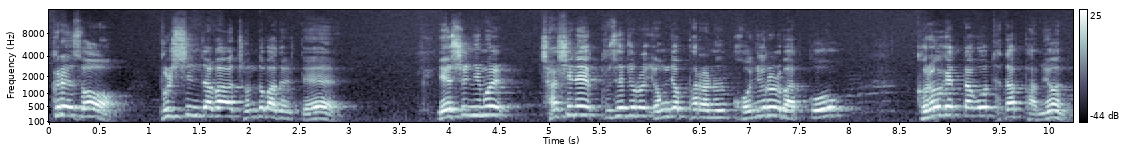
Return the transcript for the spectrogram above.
그래서 불신자가 전도받을 때 예수님을 자신의 구세주로 영접하라는 권유를 받고 그러겠다고 대답하면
